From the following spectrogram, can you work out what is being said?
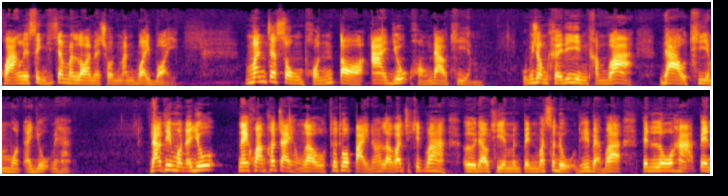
ขวาง หรือสิ่งที่จะมาลอยมาชนมันบ่อยๆ มันจะส่งผลต่ออายุของดาวเทียมคุณผู้ชมเคยได้ยินคำว่า ดาวเทียมหมดอายุไหมฮะดาวเทียมหมดอายุในความเข้าใจของเราทั่ว ๆ ไปเนาะเราก็จะคิดว่าเออดาวเทียมมันเป็นวัสดุที่แบบว่าเป็นโลหะ เป็น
